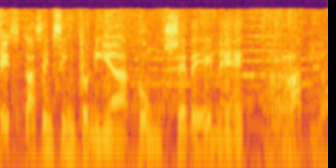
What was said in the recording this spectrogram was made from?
Estás en sintonía con CDN Radio.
